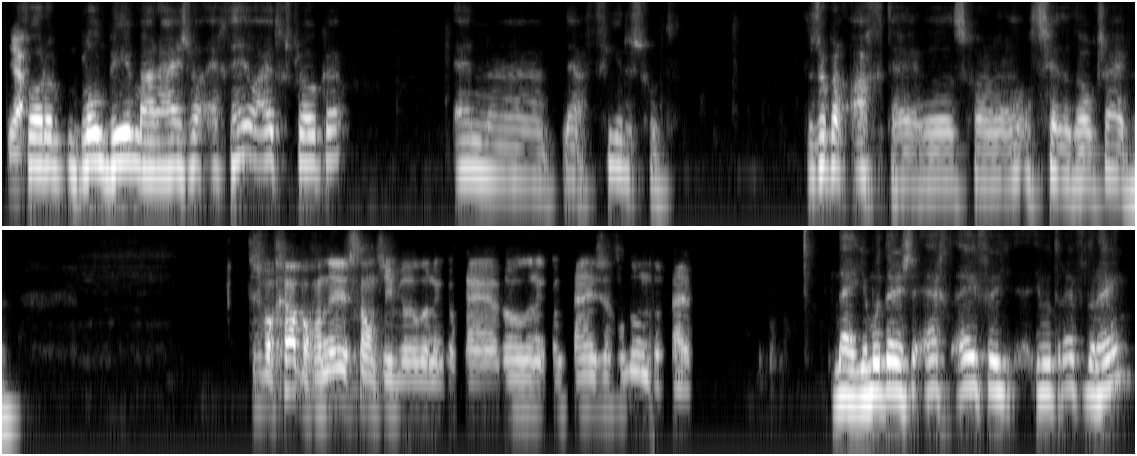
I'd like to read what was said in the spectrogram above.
Ja. Voor een blond bier, maar hij is wel echt heel uitgesproken. En ja, 4 is goed. Dat is ook een 8, hè. Dat is gewoon een ontzettend hoog cijfer. Het is wel grappig, want in eerste instantie wilde ik, hem- wilde ik hem geen voldoende geven. Nee, je moet deze echt even, je moet er even doorheen.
